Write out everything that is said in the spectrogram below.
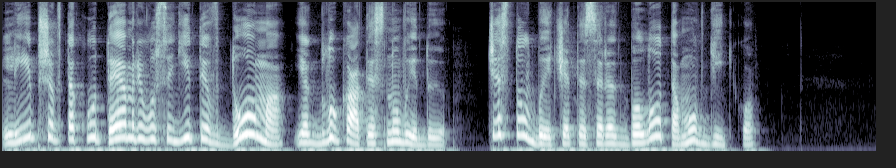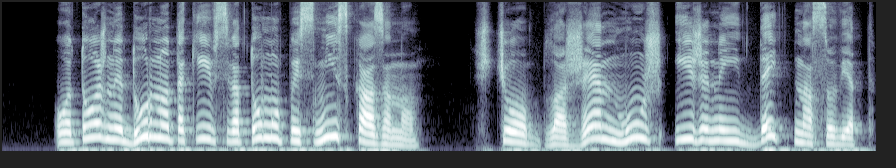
ліпше в таку темряву сидіти вдома, як блукати сновидою, чи стовбичити серед болота, мов дідько. Отож недурно таки в Святому Письмі сказано, що блажен муж іже не йдеть на совєт.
